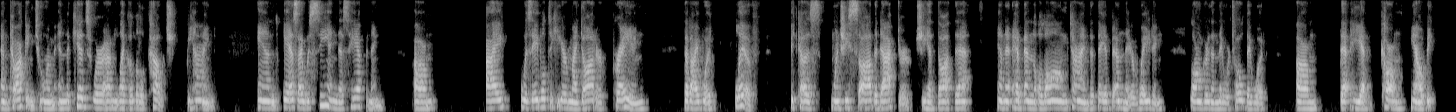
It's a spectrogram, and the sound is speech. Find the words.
and talking to him, and the kids were on like a little couch behind. And as I was seeing this happening, um, I was able to hear my daughter praying that I would live because when she saw the doctor, she had thought that, and it had been a long time that they had been there waiting longer than they were told they would. Um, that he had come, you know, be,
